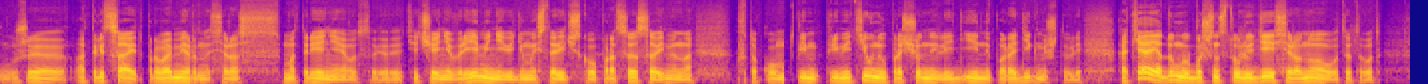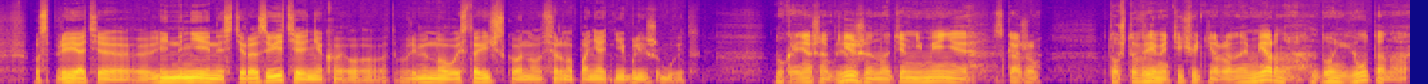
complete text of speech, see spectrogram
уже отрицает правомерность рассмотрения вот, э, течения времени, видимо, исторического процесса именно в таком примитивной, упрощенной линейной парадигме, что ли. Хотя, я думаю, большинство людей все равно вот это вот восприятие линейности развития некого временного исторического, оно все равно понятнее и ближе будет. Ну, конечно, ближе, но тем не менее, скажем, то, что время течет неравномерно, до Ньютона,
